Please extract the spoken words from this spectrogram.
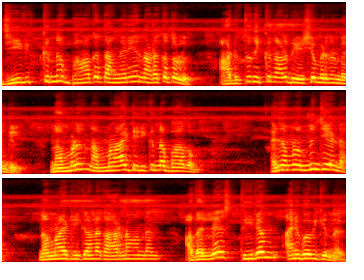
ജീവിക്കുന്ന ഭാഗത്ത് അങ്ങനെ നടക്കത്തുള്ളൂ. അടുത്ത് നിൽക്കുന്ന ആൾ ദേഷ്യം വരുന്നുണ്ടെങ്കിൽ നമ്മൾ നമ്മളായിട്ടിരിക്കുന്ന ഭാഗം. അതിന് നമ്മളൊന്നും ചെയ്യണ്ട. നമ്മളായിട്ടിരിക്കാനുള്ള കാരണം എന്താണ്? അതല്ലേ സ്ഥിരം അനുഭവിക്കുന്നത്.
